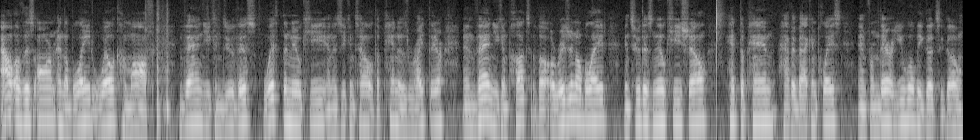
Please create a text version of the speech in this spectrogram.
out of this arm and the blade will come off. Then you can do this with the new key and as you can tell the pin is right there and then you can put the original blade into this new key shell hit the pin, have it back in place, and from there you will be good to go.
